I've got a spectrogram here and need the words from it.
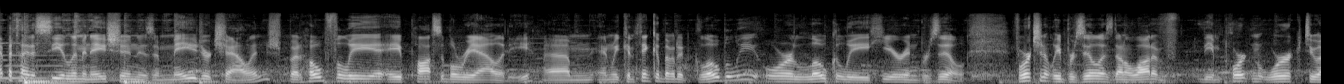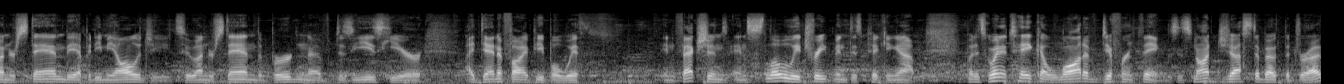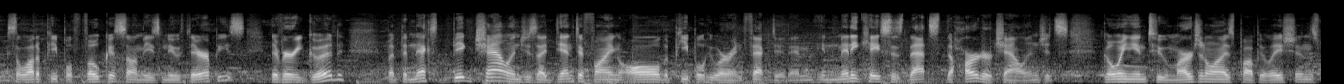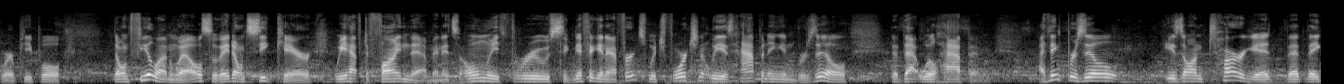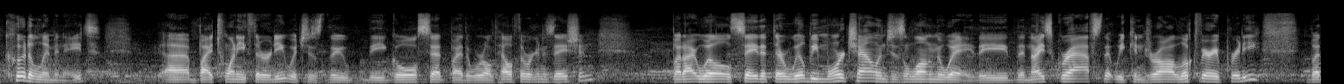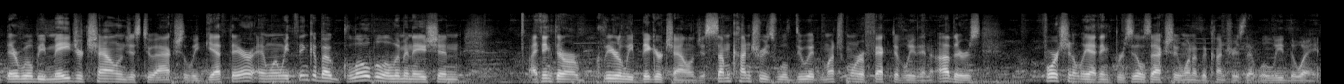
hepatitis C elimination is a major challenge, but hopefully a possible reality. Um, and we can think about it globally or locally here in Brazil. Fortunately, Brazil has done a lot of the important work to understand the epidemiology, to understand the burden of disease here, identify people with infections and slowly treatment is picking up. But it's going to take a lot of different things. It's not just about the drugs. A lot of people focus on these new therapies. They're very good, but the next big challenge is identifying all the people who are infected. And in many cases, that's the harder challenge. It's going into marginalized populations where people don't feel unwell, so they don't seek care. We have to find them, and it's only through significant efforts, which fortunately is happening in Brazil, that that will happen. I think Brazil is on target that they could eliminate uh, by 2030, which is the, the goal set by the World Health Organization. But I will say that there will be more challenges along the way. The, the nice graphs that we can draw look very pretty, but there will be major challenges to actually get there. And when we think about global elimination, I think there are clearly bigger challenges. Some countries will do it much more effectively than others. Fortunately, I think Brazil is actually one of the countries that will lead the way.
